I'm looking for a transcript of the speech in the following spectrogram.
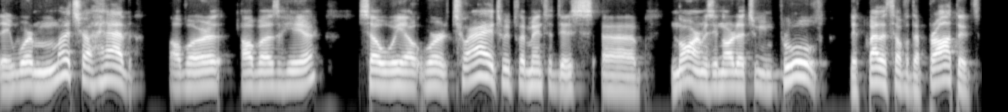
they were much ahead of, our, of us here. So we are, were trying to implement these uh, norms in order to improve the quality of the product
